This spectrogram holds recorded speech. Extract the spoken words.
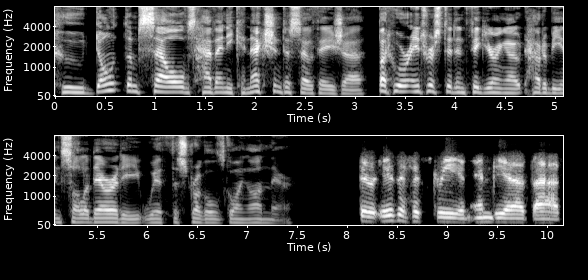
who don't themselves have any connection to South Asia, but who are interested in figuring out how to be in solidarity with the struggles going on there? There is a history in India that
